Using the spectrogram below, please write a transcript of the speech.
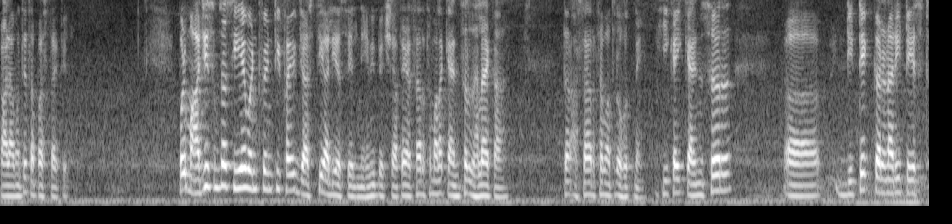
काळामध्ये तपासता येतील. पण माझी समजा C A one twenty five जास्ती आली असेल नेहमीपेक्षा आता याचा अर्थ मला कॅन्सर झाला आहे का? तर असा अर्थ मात्र होत नाही. ही काही कॅन्सर डिटेक्ट करणारी टेस्ट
